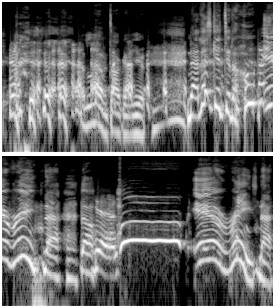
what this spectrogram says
you love talking to you. Now let's get to the hoop earrings. Now, the yes. hoop earrings. Now,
